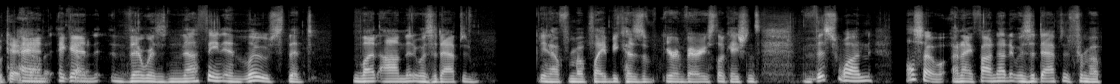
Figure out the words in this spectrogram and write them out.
Okay, and it, again, there was nothing in Loose that let on that it was adapted, you know, from a play because of you're in various locations. This one also, and I found out it was adapted from a,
